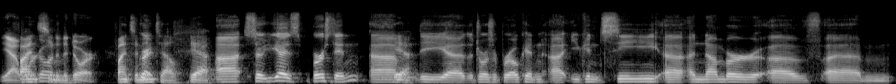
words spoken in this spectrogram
Yeah, Find we're going to the door. find some Great. intel. Yeah. Uh, so you guys burst in. Um, Yeah. The uh, the doors are broken. Uh, you can see uh, a number of um,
